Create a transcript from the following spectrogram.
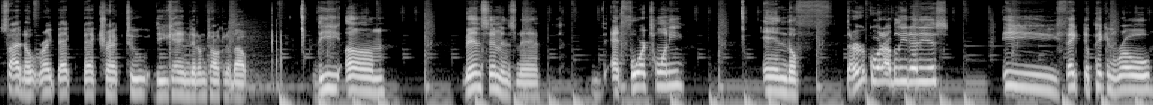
side note, right back backtrack to the game that I'm talking about. The um Ben Simmons, man, at 420 in the third quarter, I believe that is. He faked a pick and roll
